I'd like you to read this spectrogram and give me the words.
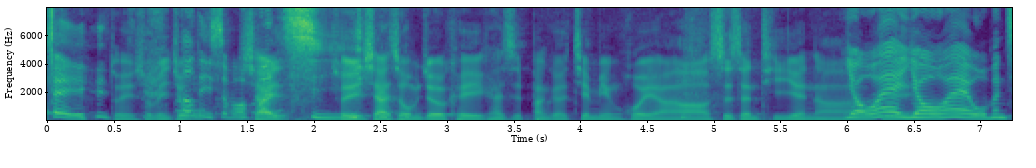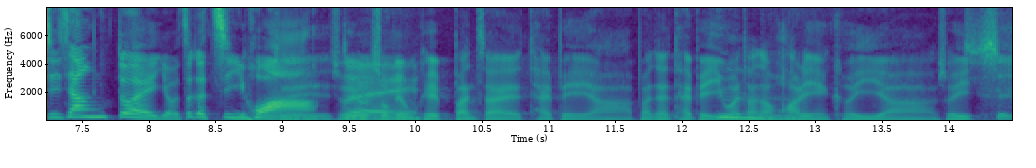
对 对，说不定就到底什么分歧？所以下一次我们就可以开始办个见面会啊，试乘体验啊。有哎、欸，有哎、欸，我们即将对有这个计划。对，所以说不定我们可以办在台北啊，办在台北以外，当然花莲也可以啊。嗯、所以是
